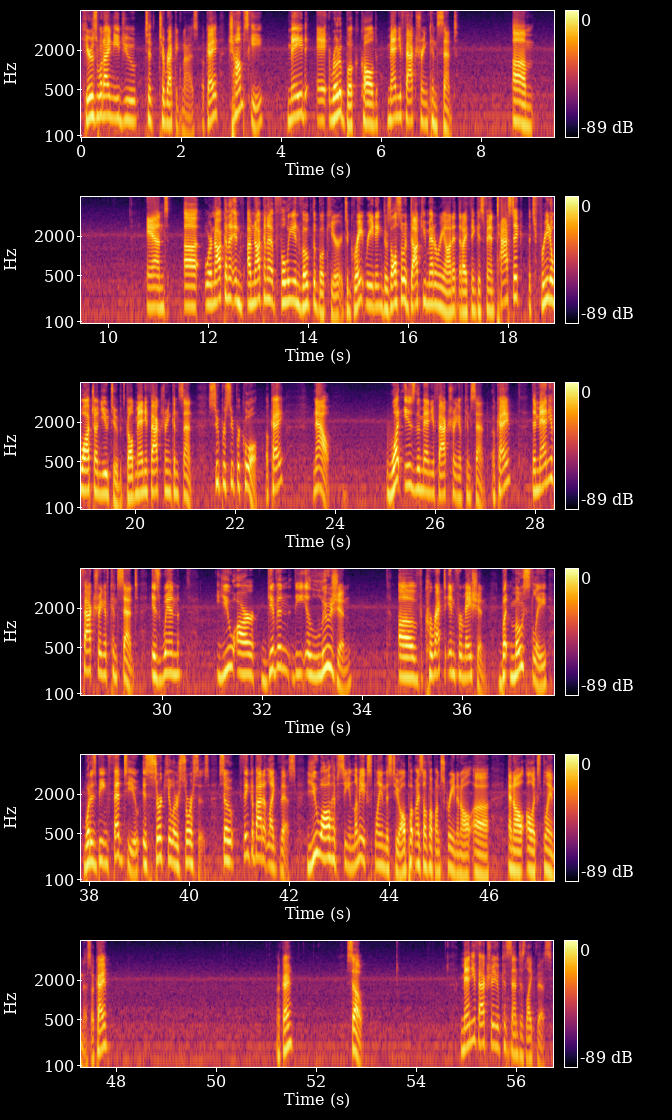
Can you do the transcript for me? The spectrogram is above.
here's what I need you to, to recognize, okay? Chomsky made a, wrote a book called Manufacturing Consent. Um, and uh, we're not gonna. I'm not gonna fully invoke the book here. It's a great reading. There's also a documentary on it that I think is fantastic. That's free to watch on YouTube. It's called Manufacturing Consent. Super, super cool. Okay. Now, what is the manufacturing of consent? Okay, the manufacturing of consent is when you are given the illusion of correct information but mostly what is being fed to you is circular sources. So think about it like this. You all have seen, let me explain this to you. I'll put myself up on screen and I'll, uh, and I'll, I'll explain this, okay? Okay? So, manufacturing of consent is like this.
